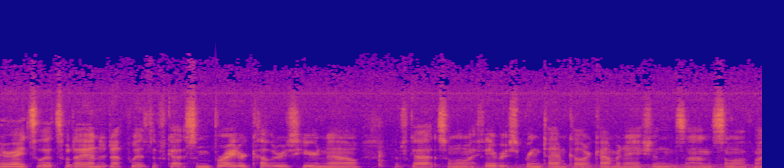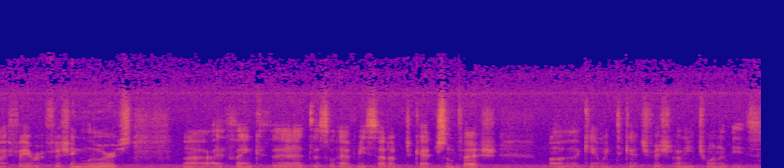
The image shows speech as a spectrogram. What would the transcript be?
Alright, so that's what I ended up with. I've got some brighter colors here now. I've got some of my favorite springtime color combinations on some of my favorite fishing lures. Uh, I think that this will have me set up to catch some fish. Uh, I can't wait to catch fish on each one of these.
